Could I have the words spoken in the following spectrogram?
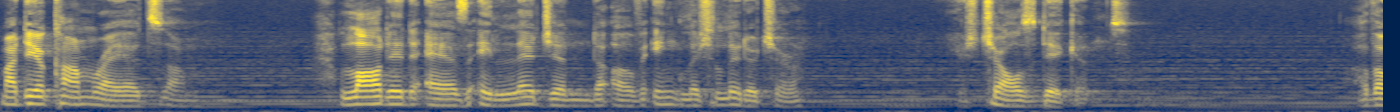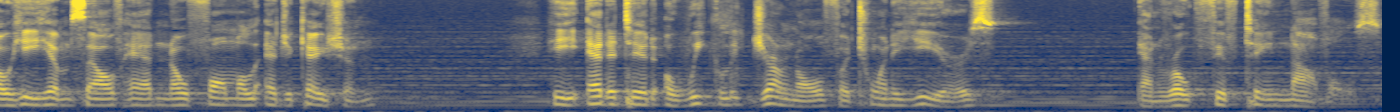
My dear comrades, um, lauded as a legend of English literature is Charles Dickens. Although he himself had no formal education, he edited a weekly journal for 20 years and wrote 15 novels.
